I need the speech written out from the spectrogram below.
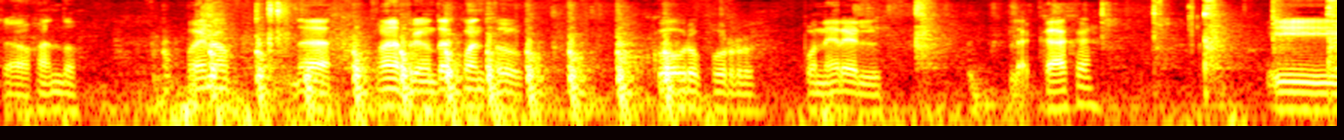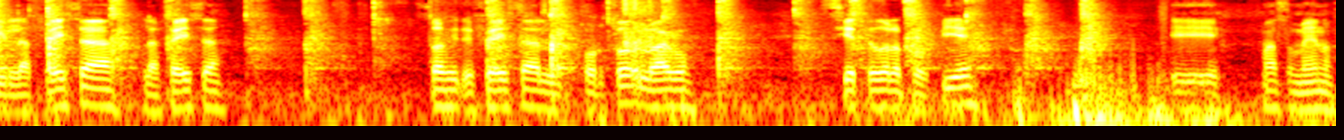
trabajando. Bueno, ah, van a preguntar cuánto cobro por poner el, la caja. Y la fecha, la fecha, soy de lo- por todo lo hago. 7 dólares por pie. Y más o menos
